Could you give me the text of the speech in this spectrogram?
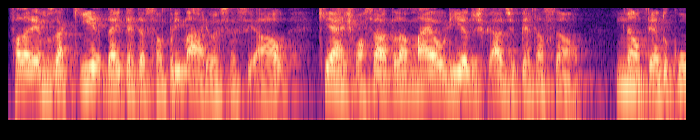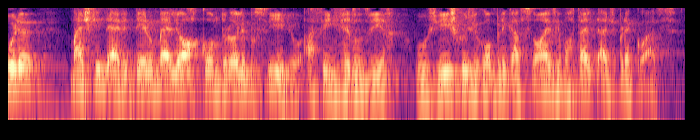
Falaremos aqui da hipertensão primária ou essencial, que é responsável pela maioria dos casos de hipertensão, não tendo cura, mas que deve ter o melhor controle possível, a fim de reduzir os riscos de complicações e mortalidade precoce.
